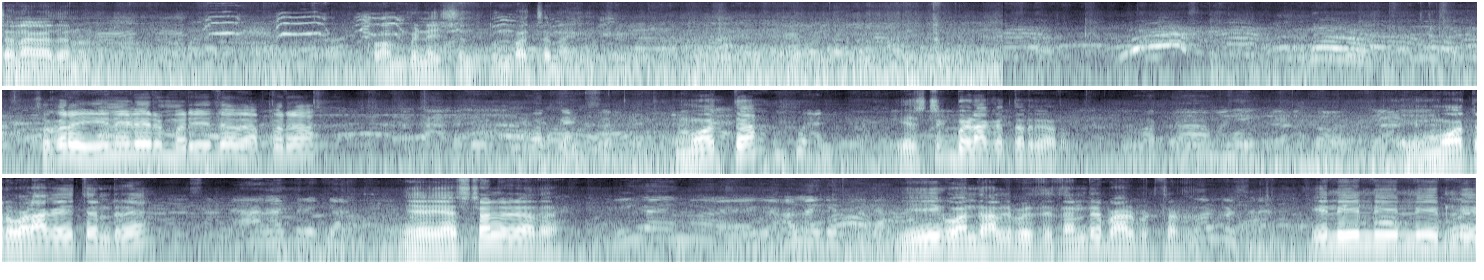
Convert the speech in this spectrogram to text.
ಚೆನ್ನಾಗದ ನೋಡಿ ಕಾಂಬಿನೇಷನ್ ತುಂಬ ಚೆನ್ನಾಗಿದೆ. ಸೊಕರ ಏನು ಹೇಳಿರಿ ಮರಿ ಇದೆ ವ್ಯಾಪಾರ? ಮೂವತ್ತ? ಎಷ್ಟಕ್ಕೆ ಬಿಡಾಕತ್ತಾರ ರೀ ಅವ್ರು? ಮೂವತ್ತರ ಒಳಗೆ ಐತೇನ್ರಿ? ಏ ಎಷ್ಟಲ್ಲ ರೀ ಅದು? ಈಗ ಒಂದು ಹಲ್ಲು ಬೀಳ್ತೈತೇನ್ರಿ ಭಾಳ ಬಿಡ್ತಾರ ಇಲ್ಲಿ ಇಲ್ಲಿ ಇಲ್ಲಿ ಇಲ್ಲಿ.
